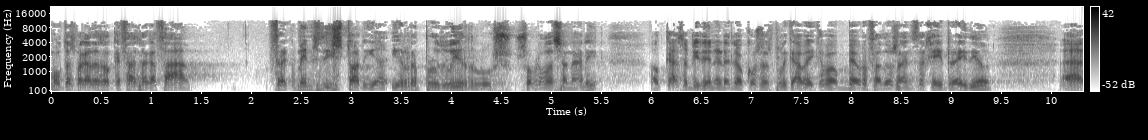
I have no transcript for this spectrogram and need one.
moltes vegades el que fa és agafar fragments d'història i reproduir-los sobre l'escenari. El cas evident era allò que us explicava i que vau veure fa dos anys de Hate Radio. Eh,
